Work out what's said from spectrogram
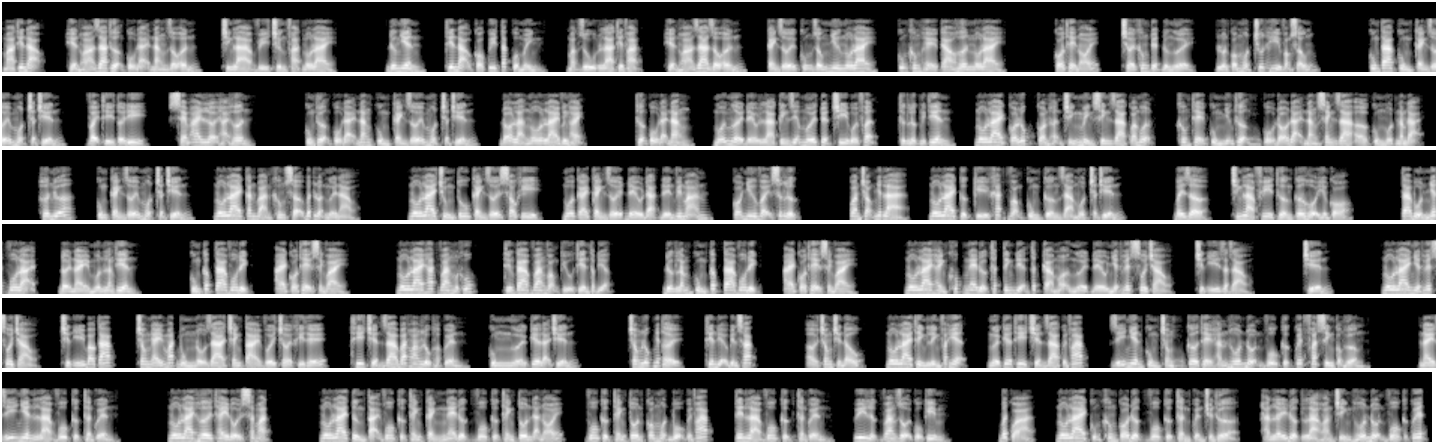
Mà thiên đạo, hiển hóa ra thượng cổ đại năng dấu ấn, chính là vì trừng phạt nô lai. Đương nhiên, thiên đạo có quy tắc của mình, mặc dù là thiên phạt, hiển hóa ra dấu ấn, cảnh giới cũng giống như nô lai, cũng không hề cao hơn nô lai. Có thể nói, trời không tuyệt đường người, luôn có một chút hy vọng sống. Cùng ta cùng cảnh giới một trận chiến, vậy thì tới đi, xem ai lợi hại hơn. Cùng thượng cổ đại năng cùng cảnh giới một trận chiến, đó là nô lai vinh hạnh. Thượng cổ đại năng, mỗi người đều là kinh diễm mới tuyệt chi bối phận, thực lực n tiên nô lai có lúc còn hận chính mình sinh ra quá muộn không thể cùng những thượng cổ đó đại năng sanh ra ở cùng một năm đại. Hơn nữa, cùng cảnh giới một trận chiến, nô lai căn bản không sợ bất luận người nào. Nô lai trùng tu cảnh giới sau khi, mỗi cái cảnh giới đều đạt đến viên mãn, có như vậy sức lực. Quan trọng nhất là, nô lai cực kỳ khát vọng cùng cường giả một trận chiến. Bây giờ, chính là phi thường cơ hội hiếm có. Ta bổn nhất vô lại, đời này muốn lăng thiên. Cung cấp ta vô địch, ai có thể sánh vai? Nô lai hát vang một khúc, tiếng ca vang vọng cửu thiên thập địa. Được lắm cung cấp ta vô địch, ai có thể sánh vai? Nô lai hành khúc nghe được thất tinh điện tất cả mọi người đều nhiệt huyết sôi trào, chiến ý giạt rào chiến. Nô lai nhiệt huyết sôi trào, chiến ý bao táp, trong nháy mắt bùng nổ ra tranh tài với trời khí thế, thi triển ra bát hoang lục hợp quyền, cùng người kia đại chiến. Trong lúc nhất thời, thiên địa biến sắc. Ở trong chiến đấu, nô lai thình lình phát hiện, người kia thi triển ra quyền pháp, dĩ nhiên cùng trong cơ thể hắn hỗn độn vô cực quyết phát sinh cộng hưởng. Này dĩ nhiên là vô cực thần quyền. Nô lai hơi thay đổi sắc mặt. Nô lai từng tại vô cực thánh cảnh nghe được vô cực thánh tôn đã nói, vô cực thánh tôn có một bộ quyền pháp, tên là vô cực thần quyền, uy lực vang dội của kim. Bất quá, nô lai cũng không có được vô cực thần quyền truyền thừa hắn lấy được là hoàn chỉnh hỗn độn vô cực quyết.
